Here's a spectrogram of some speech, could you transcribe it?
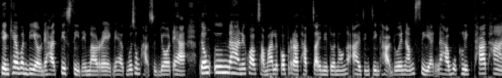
เพียงแค่วันเดียวนะคะติดสีในมาแรงนะคะคุณผู้ชมค่ะสุดยอดนะคะต้องอึ้งนะคะในความสามารถแล้วก็ประทับใจในตัวน้องก็อายจริง ๆ ค่ะด้วยน้ำเสียงนะคะบุคลิกท่าทาง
